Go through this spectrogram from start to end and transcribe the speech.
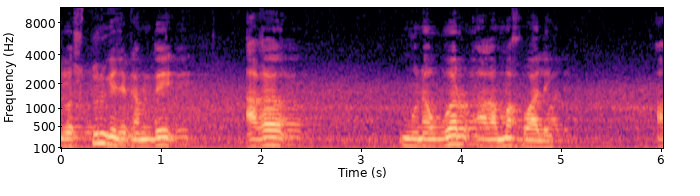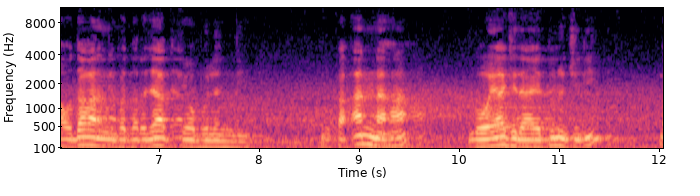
لوستونکي چې کوم دی هغه منور هغه مخ والی او دغه رنګ په درجات کې وبلندي کأنها گویا چې د آیتونو چې دي د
